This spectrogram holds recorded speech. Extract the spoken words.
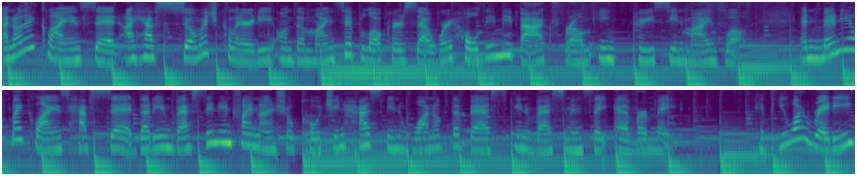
Another client said, I have so much clarity on the mindset blockers that were holding me back from increasing my wealth. And many of my clients have said that investing in financial coaching has been one of the best investments they ever made. If you are ready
